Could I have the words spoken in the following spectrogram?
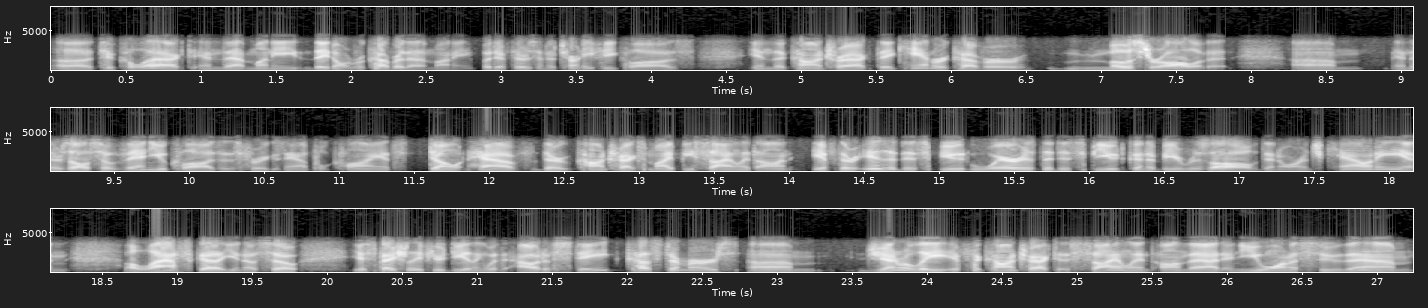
uh, to collect, and that money they don't recover that money. But if there's an attorney fee clause in the contract, they can recover most or all of it. Um, and there's also venue clauses. For example, clients don't have their contracts might be silent on if there is a dispute, where is the dispute going to be resolved in Orange County and Alaska? You know, so especially if you're dealing with out-of-state customers, um, generally, if the contract is silent on that and you want to sue them,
